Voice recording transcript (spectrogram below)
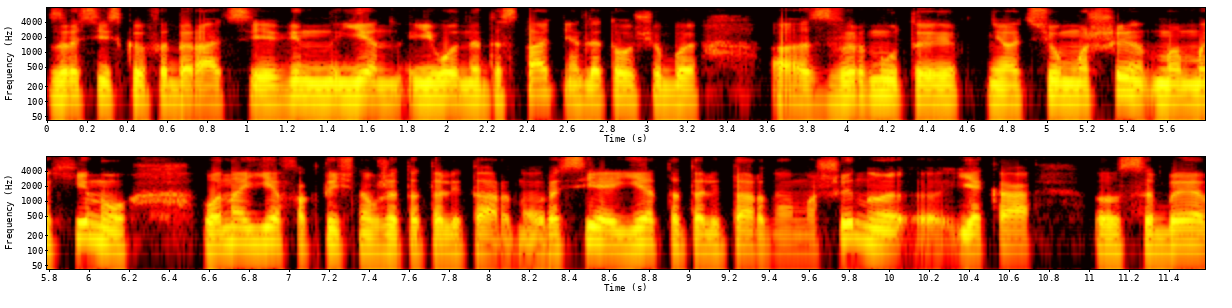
з Російської Федерації. Він є його недостатньо для того, щоб звернути цю машину махіну. Вона є фактично вже тоталітарною. Росія є тоталітарною машиною, яка себе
